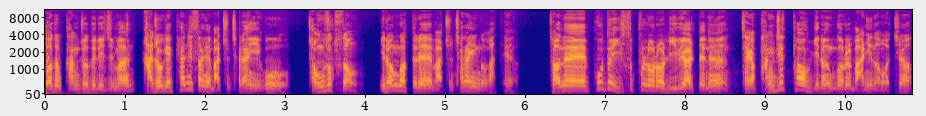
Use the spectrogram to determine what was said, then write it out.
거듭 강조드리지만 가족의 편의성에 맞춘 차량이고 정숙성 이런 것들에 맞춘 차량인 것 같아요. 전에 포드 익스플로러 리뷰할 때는 제가 방지턱 이런 거를 많이 넘었죠.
